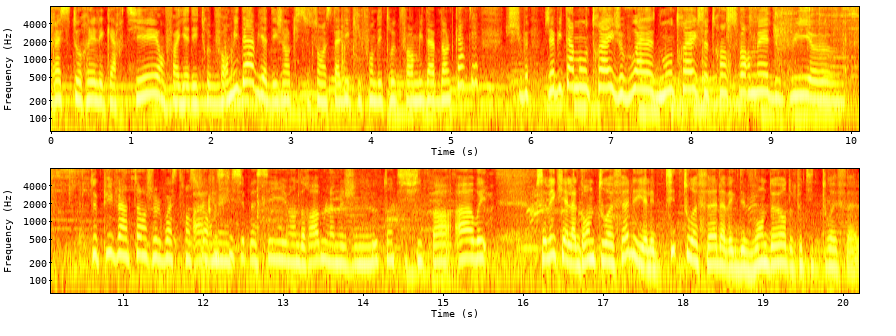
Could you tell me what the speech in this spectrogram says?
restauré les quartiers. Enfin, il y a des trucs formidables. Il y a des gens qui se sont installés, qui font des trucs formidables dans le quartier. J'habite à Montreuil. Je vois Montreuil se transformer depuis. euh, depuis 20 ans, je le vois se Ah, transformer. Qu'est-ce qui s'est passé? Il y a eu un drame là, mais je ne l'authentifie pas. Ah oui, vous savez qu'il y a la grande tour Eiffel et il y a les petites tours Eiffel avec des vendeurs de petites tours Eiffel.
